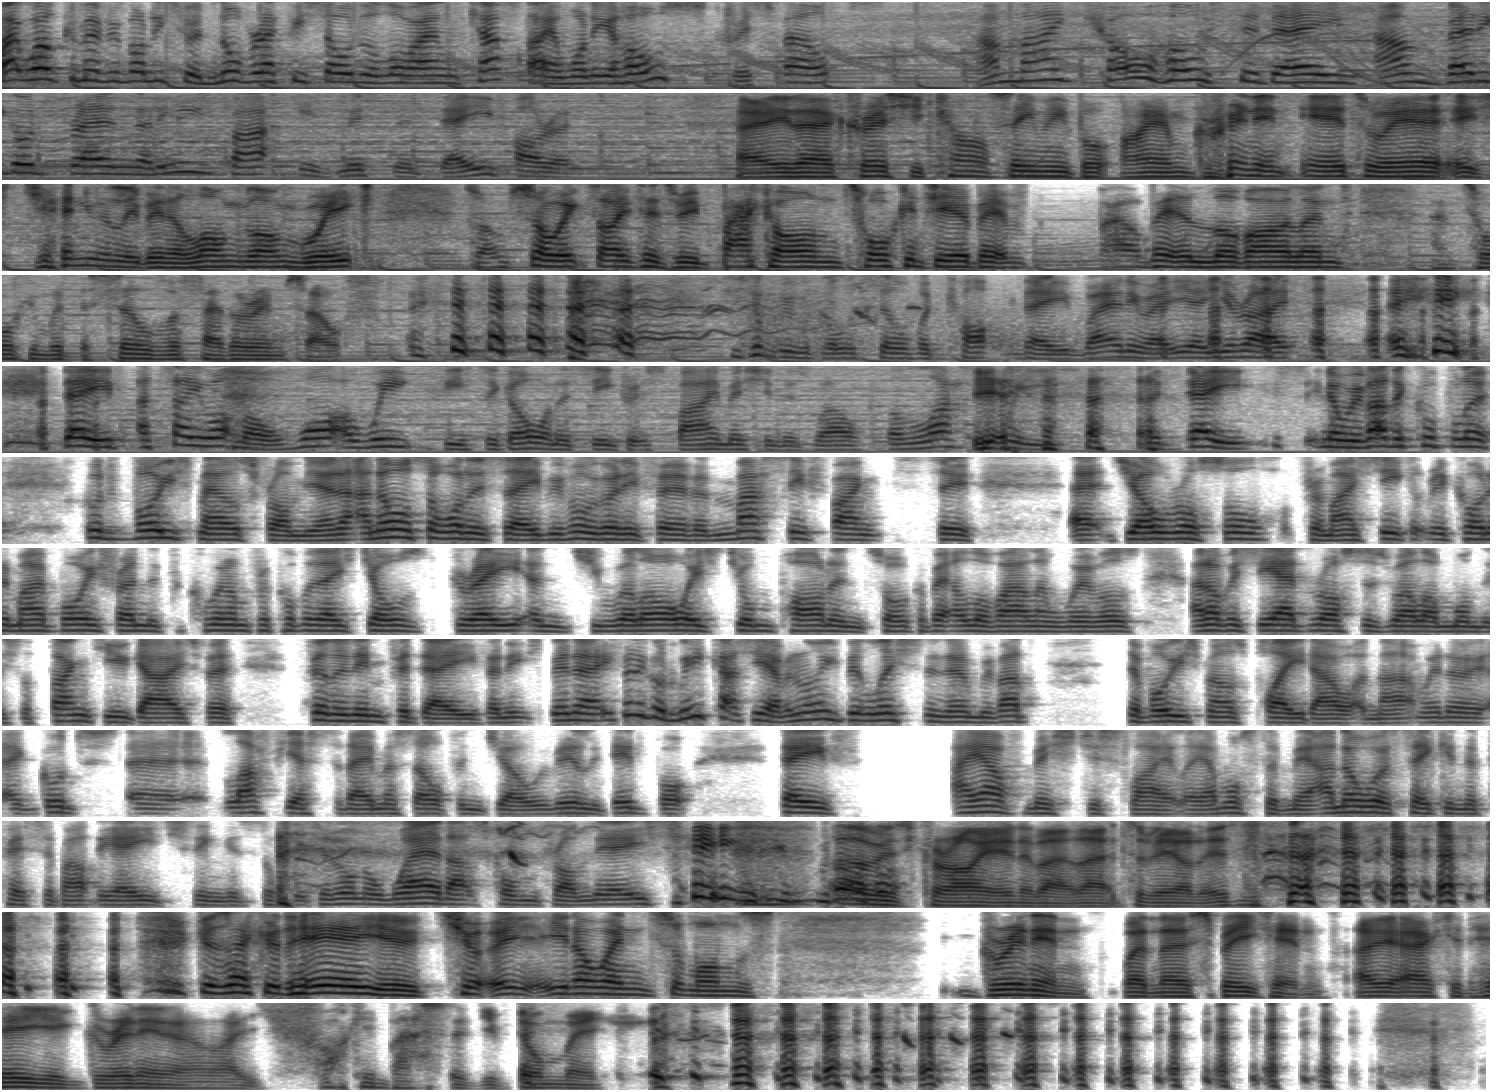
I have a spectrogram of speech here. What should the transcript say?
Right, welcome everybody to another episode of the Love Island Cast. I am one of your hosts, Chris Phelps, and my co-host today, and very good friend, and he's back, is Mr. Dave Horrocks. Hey there, Chris. You can't see me, but I am grinning ear to ear. It's genuinely been a long, long week, so I'm so excited to be back on talking to you a bit about a bit of Love Island and talking with the silver feather himself. Some people call it silver cock, Dave. But anyway, yeah, you're right. Dave, I tell you what, though, what a week for you to go on a secret spy mission as well. The last Yeah. week, the dates, you know, we've had a couple of good voicemails from you. And I also want to say, before we go any further, massive thanks to uh, Joe Russell from My Secret Recording, my boyfriend, for coming on for a couple of days. Joe's great, and she will always jump on and talk a bit of Love Island with us. And obviously Ed Ross as well on Monday. So thank you guys for filling in for Dave. And it's been a, it's been a good week actually. I've only been listening, and we've had the voicemails played out and that. We had a, a good uh, laugh yesterday, myself and Joe. We really did. But Dave, I have missed you slightly. I must admit. I know I was taking the piss about the age thing and stuff, which I don't know where that's come from. The age thing. I was crying about that, to be honest, because I could hear you. You know, when someone's grinning when they're speaking, I, I could hear you grinning. And I'm like, "You fucking bastard, you've done me.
